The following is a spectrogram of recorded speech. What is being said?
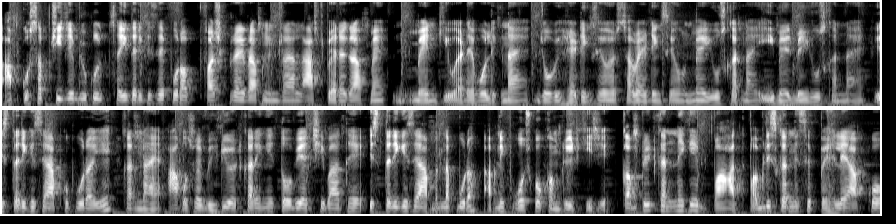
आपको सब चीज़ें बिल्कुल सही तरीके से पूरा फ़र्स्ट पैराग्राफ लिख रहा है। लास्ट पैराग्राफ में मेन की है, वो लिखना है। जो भी हेडिंग्स है सब हेडिंग्स है, उनमें यूज़ करना है इमेज में यूज़ करना है। इस तरीके से आपको पूरा ये करना है। आप उसमें वीडियो एड करेंगे तो भी अच्छी बात है। इस तरीके से आप मतलब पूरा अपनी पोस्ट को कंप्लीट कीजिए। कंप्लीट करने के बाद पब्लिश करने से पहले आपको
